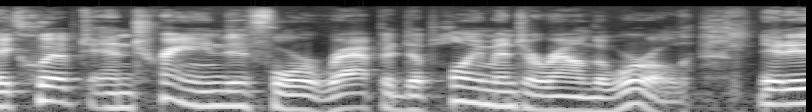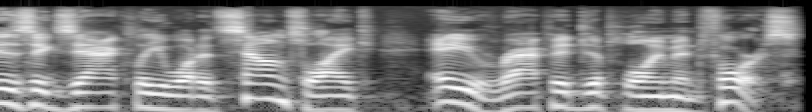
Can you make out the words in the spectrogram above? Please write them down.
equipped and trained for rapid deployment around the world. It is exactly what it sounds like, a rapid deployment force.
